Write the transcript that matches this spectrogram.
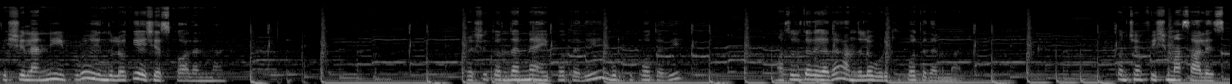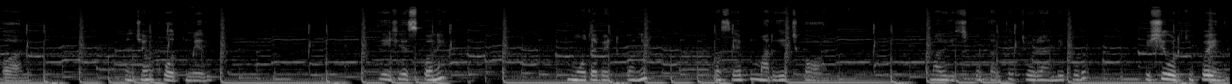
ఫిష్లన్నీ ఇప్పుడు ఇందులోకి వేసేసుకోవాలన్నమాట. ఫ్రెష్ తొందరనే అయిపోతుంది ఉడికిపోతుంది. మసులుతుంది కదా అందులో ఉడికిపోతుంది అనమాట కొంచెం ఫిష్ మసాలా వేసుకోవాలి. కొంచెం కొత్తిమీర వేసేసుకొని మూత పెట్టుకొని కొద్దిసేపు మరిగించుకోవాలి. మరిగించుకున్న తర్వాత చూడండి ఇప్పుడు ఫిష్ ఉడికిపోయింది.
